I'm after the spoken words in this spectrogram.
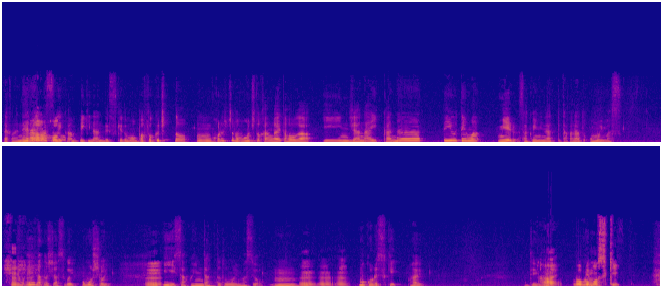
だから狙いはすごい完璧なんですけども、まあ僕ちょっと、うん、これちょっともうちょっと考えた方がいいんじゃないかなっていう点は見える作品になってたかなと思います。でも映画としてはすごい面白い、うんいい作品だったと思いますよ。うん。うんうんうん。もうこれ好き。はい。っていうねはい。僕も好き。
